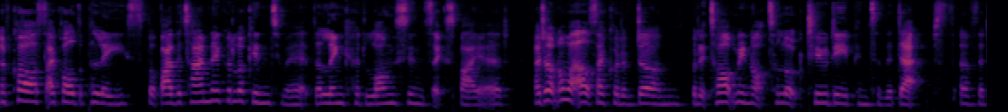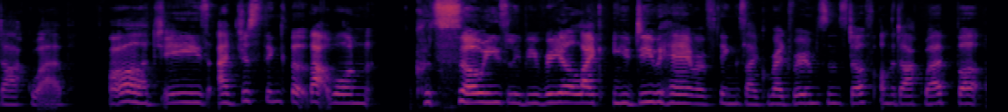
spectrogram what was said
Of course, I called the police, but by the time they could look into it, the link had long since expired. I don't know what else I could have done, but it taught me not to look too deep into the depths of the dark web. Oh, jeez, I just think that that one could so easily be real. Like, you do hear of things like red rooms and stuff on the dark web, but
